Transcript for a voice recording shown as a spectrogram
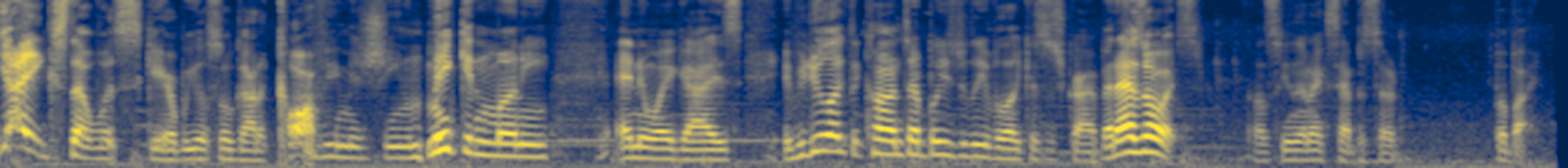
Yikes, that was scary. We also got a coffee machine, making money. Anyway, guys, if you do like the content, please do leave a like and subscribe. But as always, I'll see you in the next episode. Bye-bye.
